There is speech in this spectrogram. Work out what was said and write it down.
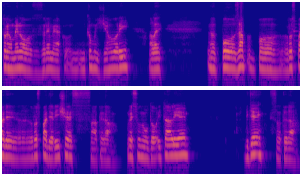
ktorého meno zrejme ako nikomu nič nehovorí, ale po, po rozpade, rozpade ríše sa teda presunul do Itálie, kde sa teda,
